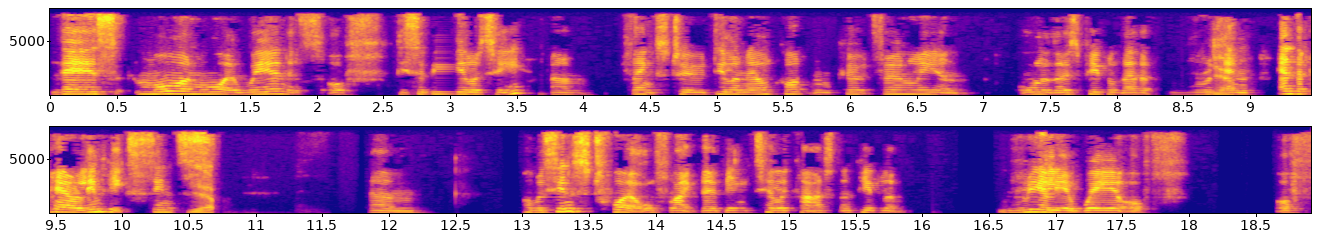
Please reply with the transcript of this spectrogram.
there's more and more awareness of disability, um, thanks to Dylan Alcott and Kurt Fearnley and all of those people that are, yep. and, and the Paralympics since yep. um, probably since 12, like they're being telecast and people are really aware of of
